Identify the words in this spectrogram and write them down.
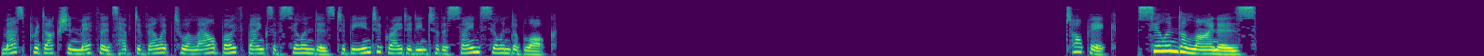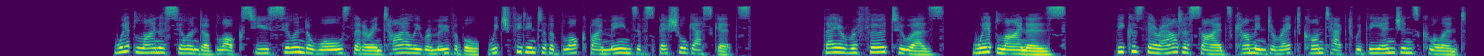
mass production methods have developed to allow both banks of cylinders to be integrated into the same cylinder block. Topic: Cylinder liners. Wet liner cylinder blocks use cylinder walls that are entirely removable, which fit into the block by means of special gaskets. They are referred to as wet liners because their outer sides come in direct contact with the engine's coolant.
